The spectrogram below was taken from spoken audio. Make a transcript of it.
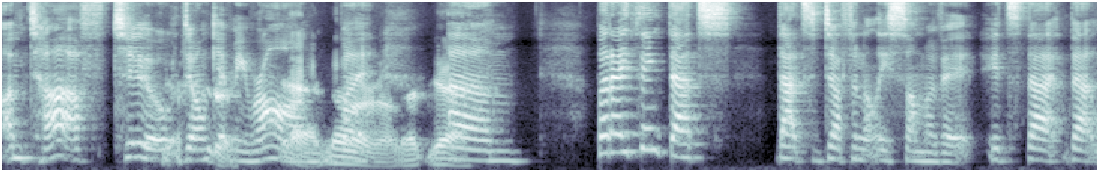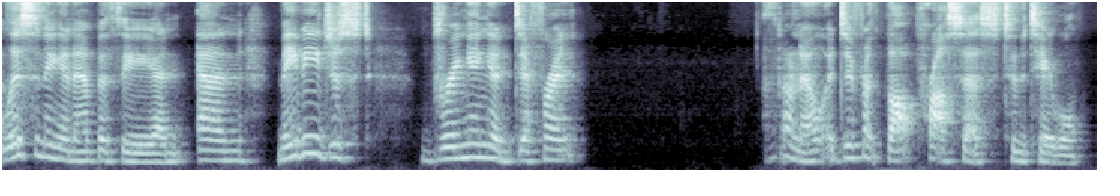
I'm tough too. Yeah, don't sure. get me wrong. Yeah, no, but, no, no, that- yeah. um, but I think that's that's definitely some of it. It's that that listening and empathy, and and maybe just bringing a different, I don't know, a different thought process to the table.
